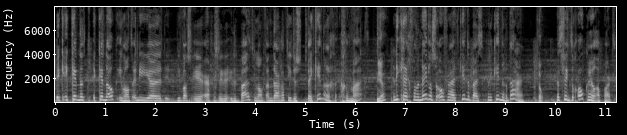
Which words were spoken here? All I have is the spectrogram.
Ik, ik, kende het, ik kende ook iemand en die, eh, die, die was eer- ergens in, in het buitenland. En daar had hij dus twee kinderen ge- gemaakt. Ja? En die kreeg van de Nederlandse overheid kinderbijstand voor de kinderen daar. Zo. Dat vind ik toch ook heel apart.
